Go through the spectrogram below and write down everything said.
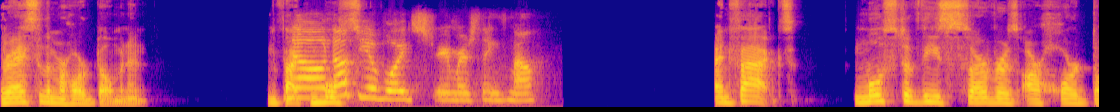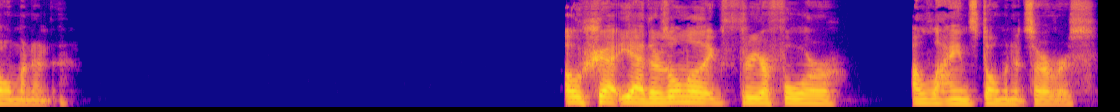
The rest of them are Horde dominant. In fact, no, not most, the avoid streamers things, Mal. in fact, most of these servers are Horde dominant. Oh shit, yeah, there's only like three or four Alliance dominant servers.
